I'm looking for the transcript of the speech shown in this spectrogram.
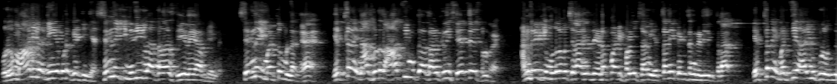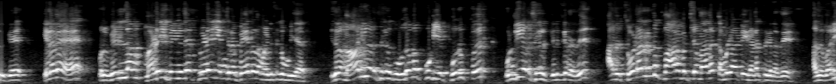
ஒரு மாநில நீங்க கூட கேட்டீங்க சென்னைக்கு நிதி இல்லாததான் செய்யலையா அப்படின்னு. சென்னை மட்டும் இல்லைங்க. எத்தனை நான் சொல்றது அதிமுக காலத்திலையும் சேர்த்தே சொல்றேன். அன்றைக்கு முதலமைச்சராக இருந்த எடப்பாடி பழனிசாமி எத்தனை கடிதங்கள் எழுதியிருக்கிறார்? எத்தனை மத்திய ஆய்வுக்குழு வந்திருக்கு? எனவே ஒரு வெள்ளம் மழை பெய்வத பிழை என்கிற பெயரை நம்ம எடுத்துக்க முடியாது. இதுல மாநில அரசுகளுக்கு உதவக்கூடிய பொறுப்பு ஒன்றிய அரசுகளுக்கு இருக்கிறது. அது தொடர்ந்து பாரபட்சமாக தமிழ்நாட்டை நடத்துகிறது. அது வரி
